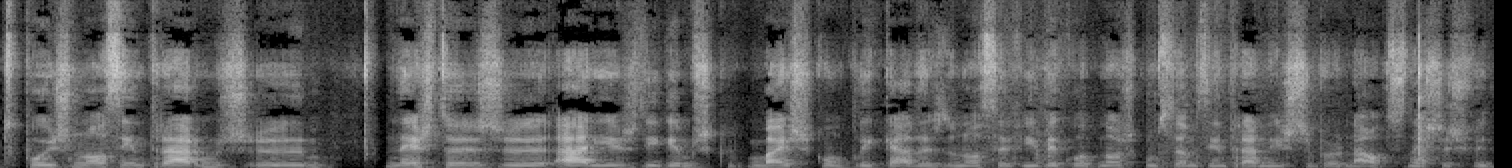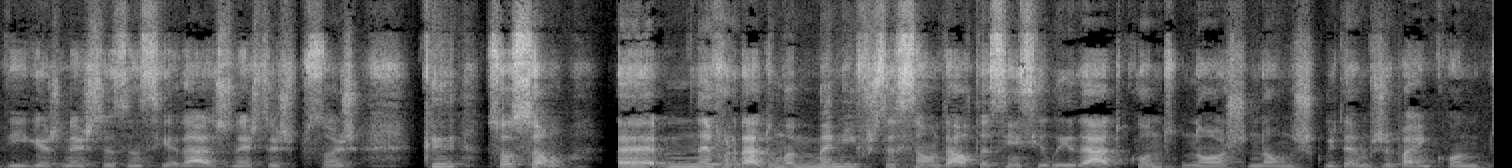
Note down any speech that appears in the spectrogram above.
depois nós entrarmos eh, nestas eh, áreas, digamos que mais complicadas da nossa vida, quando nós começamos a entrar nestes burnouts, nestas fadigas, nestas ansiedades, nestas expressões que só são, na verdade, uma manifestação de alta sensibilidade quando nós não nos cuidamos bem, quando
